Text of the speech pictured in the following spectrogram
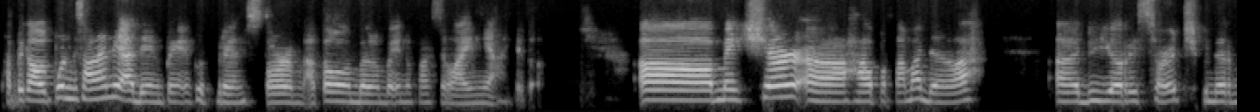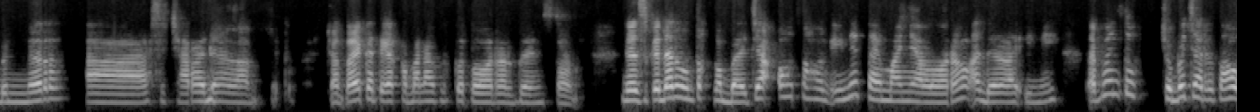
Tapi kalaupun misalnya nih ada yang pengen ikut brainstorm atau lomba-lomba inovasi lainnya gitu, uh, make sure uh, hal pertama adalah uh, do your research benar-benar uh, secara dalam gitu. Contohnya ketika ke mana aku ikut Laurel Brainstorm. Nggak sekedar untuk ngebaca, oh tahun ini temanya Laurel adalah ini, tapi untuk coba cari tahu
